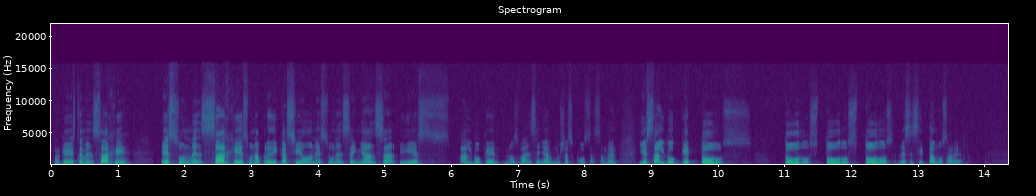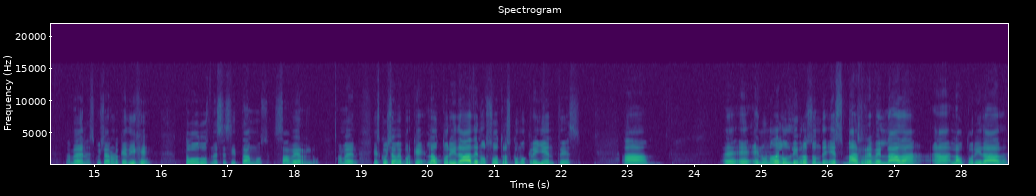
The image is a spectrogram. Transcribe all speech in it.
porque este mensaje es un mensaje, es una predicación, es una enseñanza y es algo que nos va a enseñar muchas cosas. Amén. Y es algo que todos, todos, todos, todos necesitamos saber. Amén. ¿Escucharon lo que dije? Todos necesitamos saberlo. Amén. Escúchame, porque la autoridad de nosotros como creyentes Ah, eh, eh, en uno de los libros donde es más revelada ah, la autoridad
